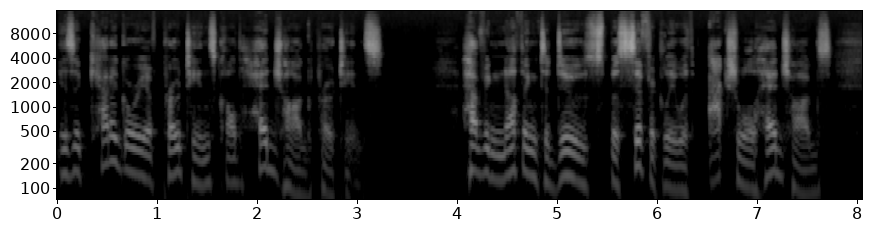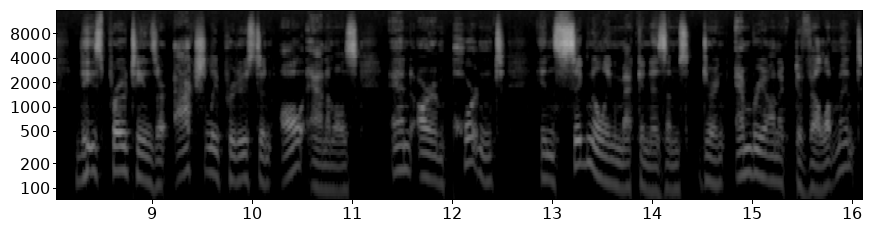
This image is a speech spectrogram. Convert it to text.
is a category of proteins called hedgehog proteins. Having nothing to do specifically with actual hedgehogs, these proteins are actually produced in all animals and are important in signaling mechanisms during embryonic development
